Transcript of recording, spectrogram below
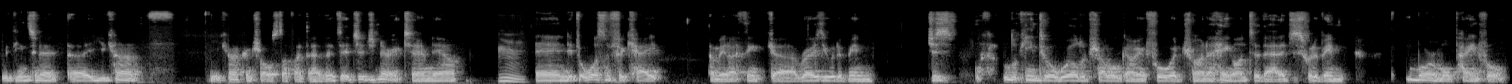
with the internet, uh, you can't you can't control stuff like that. It's, it's a generic term now, and if it wasn't for Kate, I mean, I think uh, Rosie would have been just looking into a world of trouble going forward, trying to hang on to that. It just would have been more and more painful.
